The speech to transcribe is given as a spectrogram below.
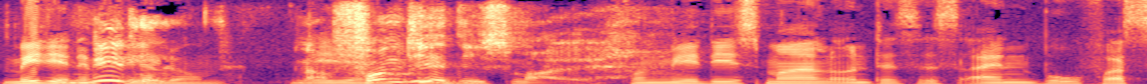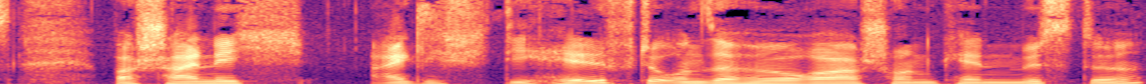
Medienempfehlung. Medien. Na, von dir diesmal. Von mir diesmal und es ist ein Buch, was wahrscheinlich eigentlich die Hälfte unserer Hörer schon kennen müsste.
